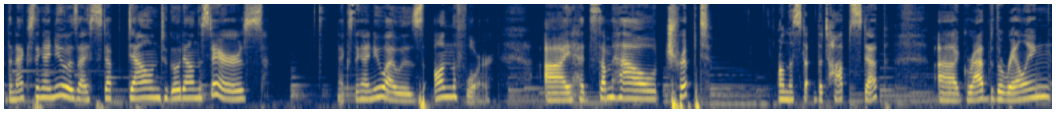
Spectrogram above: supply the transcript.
the next thing I knew is I stepped down to go down the stairs. Next thing I knew, I was on the floor. I had somehow tripped on the st- the top step, uh, grabbed the railing,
